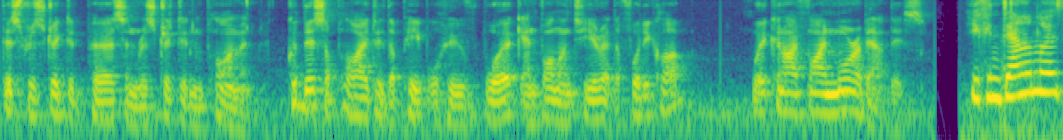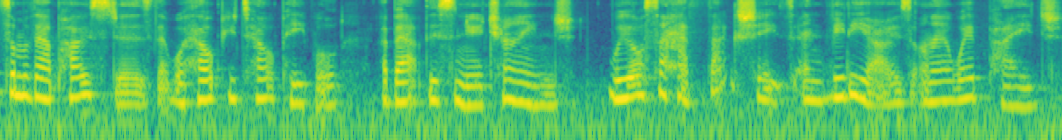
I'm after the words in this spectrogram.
This restricted person, restricted employment, could this apply to the people who work and volunteer at the footy club? Where can I find more about this? You can download some of our posters that will help you tell people about this new change. We also have fact sheets and videos on our webpage.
